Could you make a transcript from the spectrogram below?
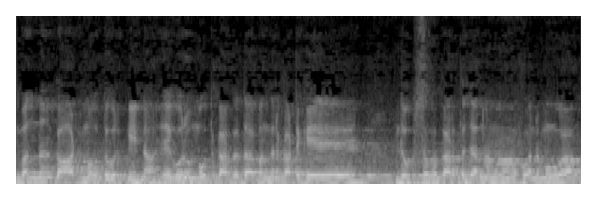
ਬੰਧਨ ਕਾਟ ਮੁਕਤ ਗੁਰ ਕੀਨਾ। ਇਹ ਗੁਰੂ ਮੁਕਤ ਕਰ ਦਿੰਦਾ, ਬੰਧਨ ਕੱਟ ਕੇ ਦੁੱਖ ਸੁਖ ਕਰਤ ਜਨਮ ਫਨ ਮੂਆ।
